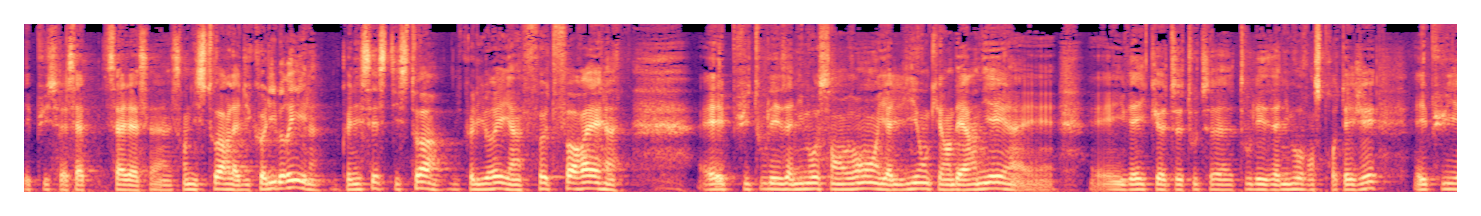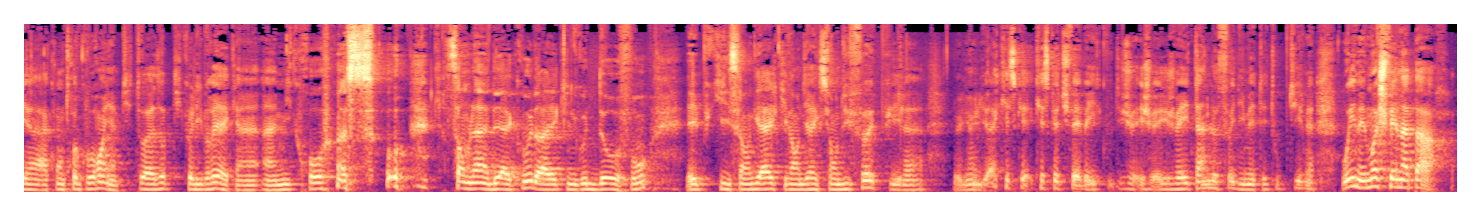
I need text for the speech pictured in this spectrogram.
et puis ça, son histoire là du colibri, là. vous connaissez cette histoire du colibri, il y a un feu de forêt. Là et puis tous les animaux s'en vont, il y a le lion qui est en dernier, et, il veille que tous les animaux vont se protéger. Et puis à contre-courant, il y a un petit oiseau, petit colibri avec un, un micro saut qui ressemble à un dé à coudre avec une goutte d'eau au fond, et puis qui s'engage, qui va en direction du feu. Et puis le lion lui dit ah, qu'est-ce que que tu fais? Ben écoute, je, je, je, vais éteindre le feu. Il dit mais t'es tout petit. Oui, mais moi je fais ma part.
